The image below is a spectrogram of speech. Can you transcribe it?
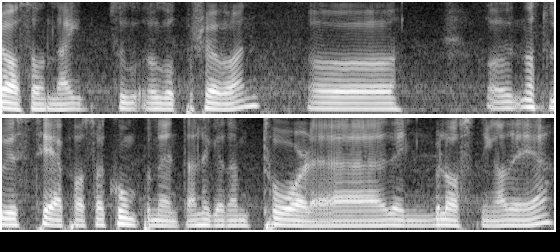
rasanlegg som har gått på sjøvann. Og, og naturligvis tilpassa komponentene slik at de tåler den belastninga det er.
